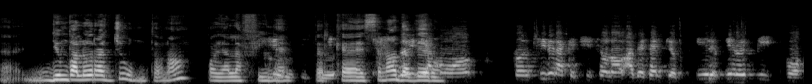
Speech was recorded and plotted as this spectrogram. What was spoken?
eh, di un valore aggiunto, no? Poi alla fine, sì, sì, perché se no davvero... Siamo, considera che ci sono ad esempio Piero e Pippo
